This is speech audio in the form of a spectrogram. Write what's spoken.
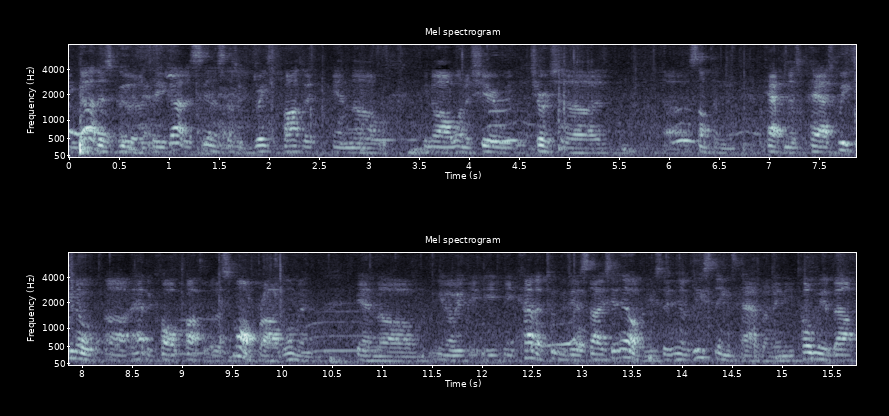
And God is good. I tell you, God has sent us such a great prophet. And, uh, you know, I want to share with the church uh, uh, something that happened this past week. You know, uh, I had to call prophet with a small problem, and and um, you know, he, he, he kind of took me to the side. He said, "Elvin," he said, "You know, these things happen," and he told me about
